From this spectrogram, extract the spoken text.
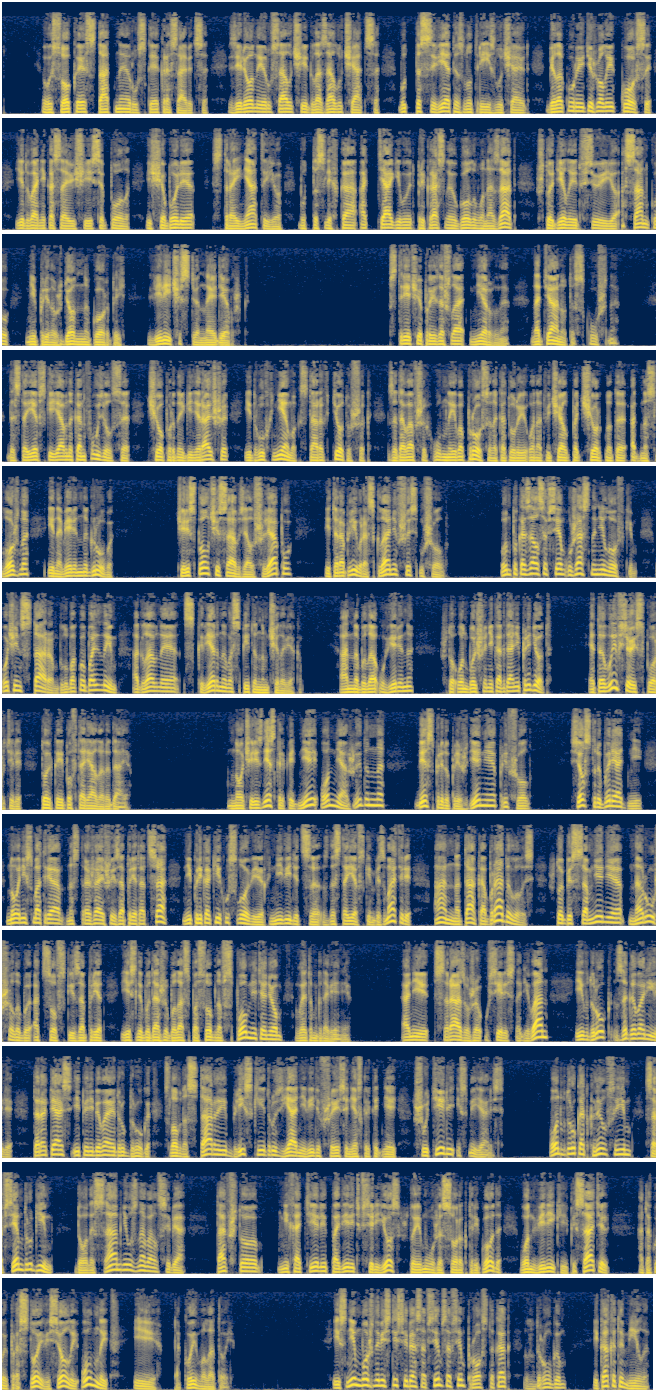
высокая, статная русская красавица, зеленые русалочьи глаза лучатся, будто свет изнутри излучают, белокурые тяжелые косы, едва не касающиеся пола, еще более стройнят ее, будто слегка оттягивают прекрасную голову назад, что делает всю ее осанку непринужденно гордой. Величественная девушка. Встреча произошла нервно, натянуто, скучно. Достоевский явно конфузился чопорной генеральше и двух немок, старых тетушек, задававших умные вопросы, на которые он отвечал подчеркнуто односложно и намеренно грубо. Через полчаса взял шляпу и, торопливо раскланившись, ушел. Он показался всем ужасно неловким, очень старым, глубоко больным, а главное, скверно воспитанным человеком. Анна была уверена, что он больше никогда не придет. Это вы все испортили, только и повторяла, рыдая. Но через несколько дней он неожиданно, без предупреждения, пришел. Сестры были одни, но, несмотря на строжайший запрет отца, ни при каких условиях не видеться с Достоевским без матери, Анна так обрадовалась, что без сомнения нарушила бы отцовский запрет, если бы даже была способна вспомнить о нем в это мгновение. Они сразу же уселись на диван и вдруг заговорили, торопясь и перебивая друг друга, словно старые близкие друзья, не видевшиеся несколько дней, шутили и смеялись. Он вдруг открылся им совсем другим, да он и сам не узнавал себя, так что не хотели поверить всерьез, что ему уже сорок три года, он великий писатель, а такой простой, веселый, умный и такой молодой и с ним можно вести себя совсем-совсем просто, как с другом, и как это мило.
